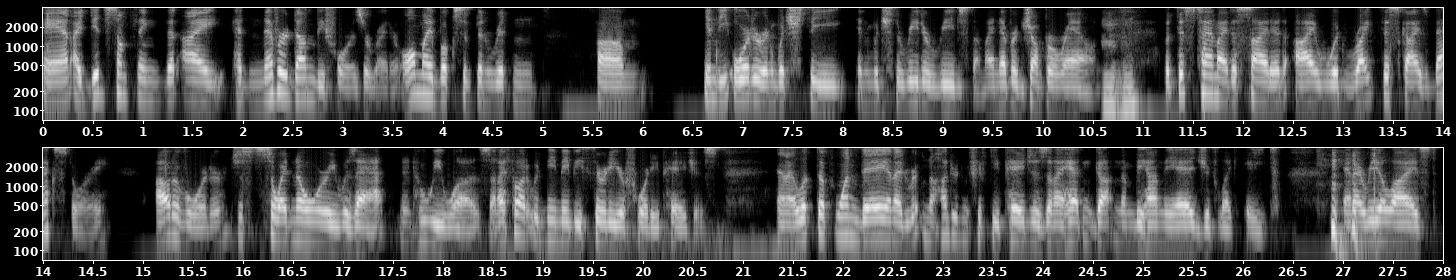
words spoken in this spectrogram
and I did something that I had never done before as a writer. All my books have been written um, in the order in which the in which the reader reads them. I never jump around. Mm-hmm. But this time I decided I would write this guy's backstory out of order, just so I'd know where he was at and who he was. And I thought it would be maybe 30 or 40 pages. And I looked up one day and I'd written 150 pages and I hadn't gotten them beyond the age of like eight. and I realized,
